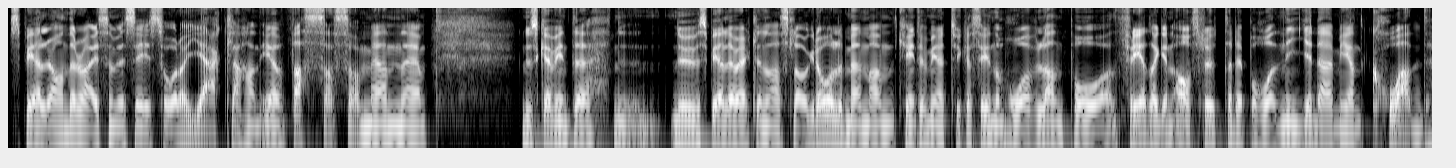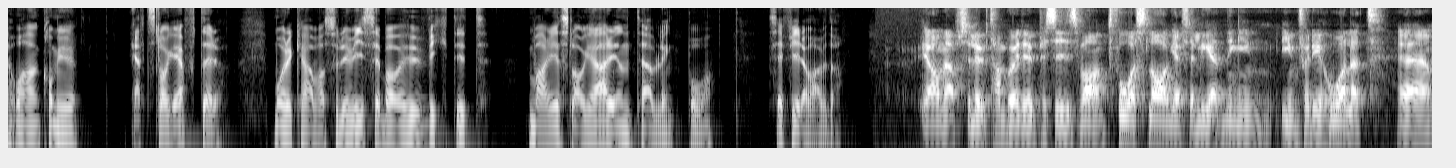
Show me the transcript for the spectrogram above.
spelare on the rise som vi säger så. Då. Jäklar, han är vass alltså. Men eh, nu ska vi inte, nu, nu spelar verkligen alla slagroll, men man kan inte mer tycka synd om Hovland på fredagen. Avslutade på hål 9 där med en quad och han kom ju ett slag efter Morikawa, så det visar bara hur viktigt varje slag är i en tävling på, säg fyra varv då. Ja, men absolut. Han började ju precis, vara han två slag efter ledning in, inför det hålet. Eh,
